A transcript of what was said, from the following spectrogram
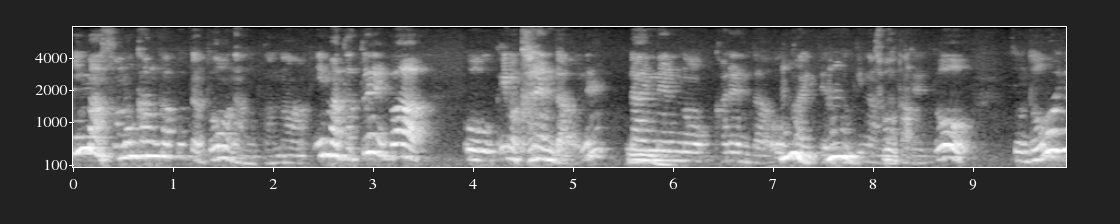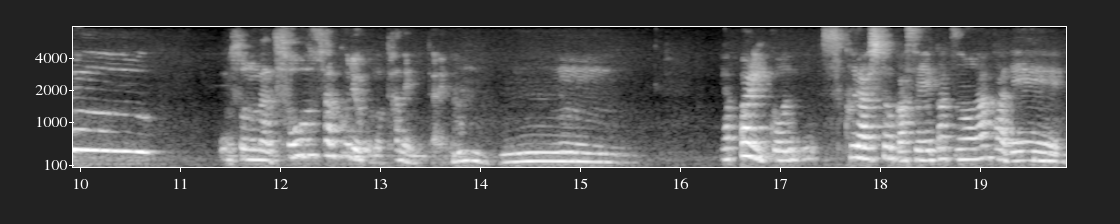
今その感覚ってどうなのかな？今例えばこう今カレンダーをね来年のカレンダーを書いてる時なんだけれど、そのどういうそのなん創作力の種みたいな、ううん。んやっぱりこう暮らしとか生活の中で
